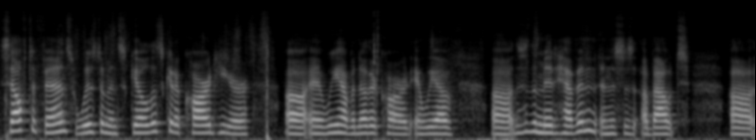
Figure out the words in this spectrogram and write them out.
Self-defense wisdom and skill. Let's get a card here uh, and we have another card and we have uh, this is the mid-heaven and this is about uh,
